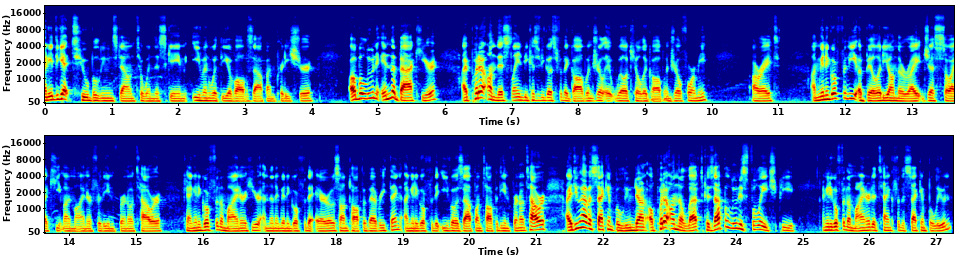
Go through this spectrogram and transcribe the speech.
I need to get two balloons down to win this game, even with the Evolve Zap, I'm pretty sure. A balloon in the back here. I put it on this lane because if he goes for the Goblin Drill, it will kill the Goblin Drill for me. All right. I'm going to go for the ability on the right just so I keep my Miner for the Inferno Tower. Okay, I'm going to go for the Miner here, and then I'm going to go for the arrows on top of everything. I'm going to go for the Evo Zap on top of the Inferno Tower. I do have a second balloon down. I'll put it on the left because that balloon is full HP. I'm going to go for the Miner to tank for the second balloon.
